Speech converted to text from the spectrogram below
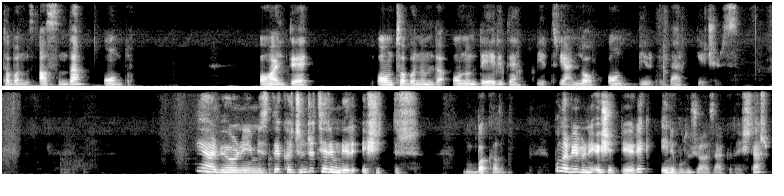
tabanımız aslında 10'du. O halde 10 tabanında 10'un değeri de 1'dir. Yani log 10 1'dir der geçeriz. Diğer bir örneğimizde kaçıncı terimleri eşittir? Bakalım. Bunları birbirine eşitleyerek eni bulacağız arkadaşlar.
